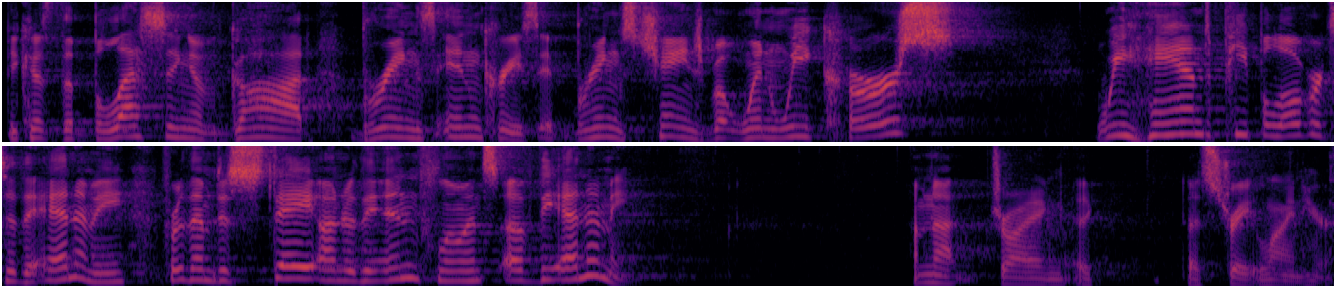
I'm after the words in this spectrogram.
Because the blessing of God brings increase, it brings change. But when we curse, we hand people over to the enemy for them to stay under the influence of the enemy. I'm not drawing a, a straight line here.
